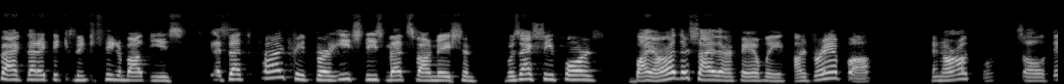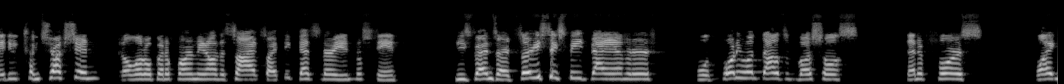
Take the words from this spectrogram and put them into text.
fact that I think is interesting about these is that the concrete for each of these beds foundation was actually forged by our other side of our family, our grandpa and our uncle. So they do construction and a little bit of farming on the side. So I think that's very interesting. These beds are 36 feet diameter, hold 41,000 bushels. Then of course, like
